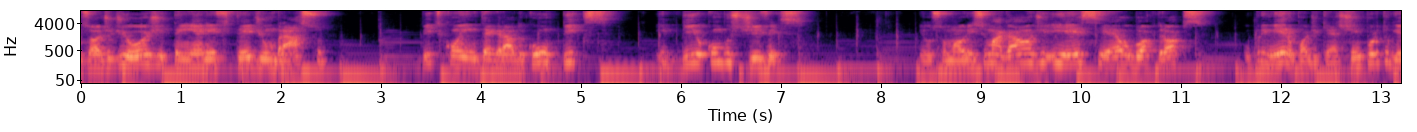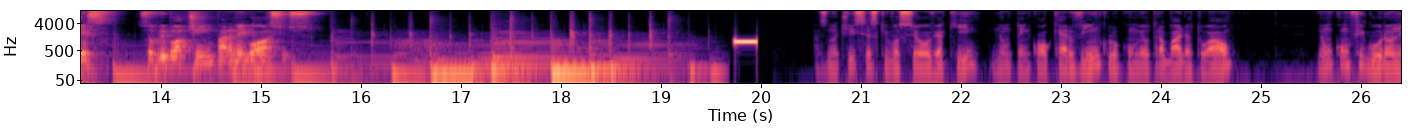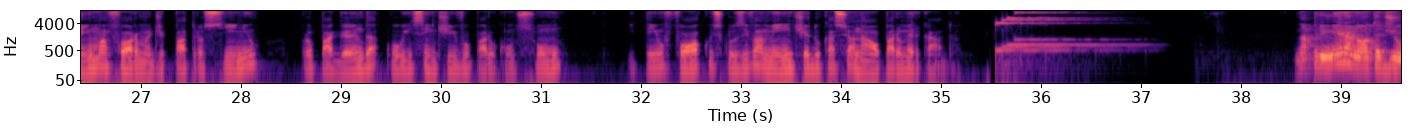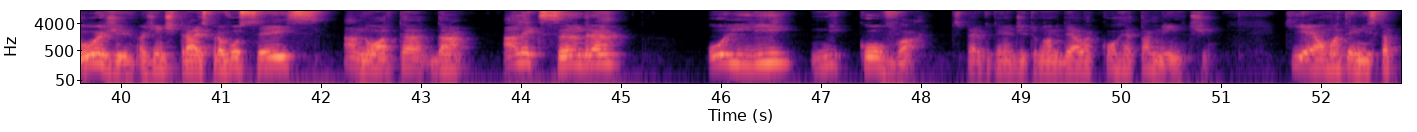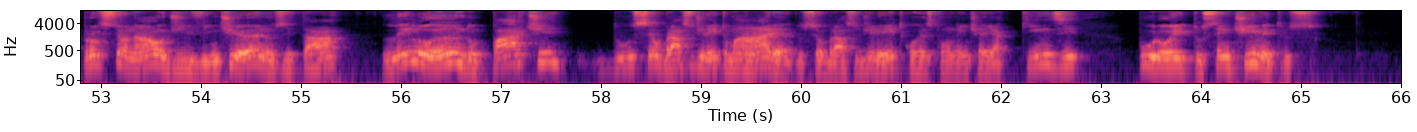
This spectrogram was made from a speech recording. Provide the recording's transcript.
episódio de hoje tem NFT de um braço, Bitcoin integrado com o Pix e biocombustíveis. Eu sou Maurício Magaldi e esse é o Block Drops, o primeiro podcast em português sobre blockchain para negócios. As notícias que você ouve aqui não têm qualquer vínculo com o meu trabalho atual, não configuram nenhuma forma de patrocínio, propaganda ou incentivo para o consumo e têm o foco exclusivamente educacional para o mercado. Na primeira nota de hoje, a gente traz para vocês a nota da Alexandra Olinikova. Espero que eu tenha dito o nome dela corretamente. Que é uma tenista profissional de 20 anos e está leiloando parte do seu braço direito, uma área do seu braço direito, correspondente aí a 15 por 8 centímetros,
